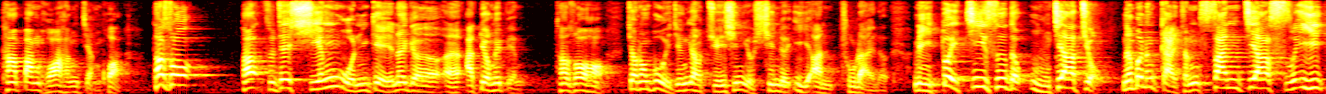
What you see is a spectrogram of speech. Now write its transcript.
他帮华航讲话，他说他直接行文给那个呃阿中那边，他说哈，交通部已经要决心有新的议案出来了，你对机师的五加九能不能改成三加十一？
